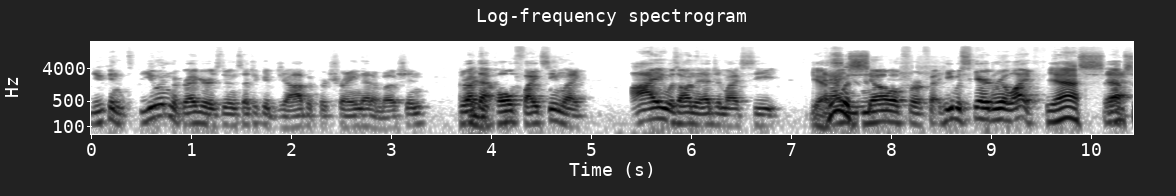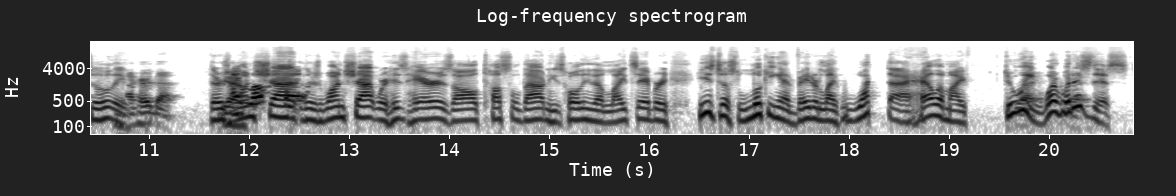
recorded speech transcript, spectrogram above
you can. Ewan McGregor is doing such a good job at portraying that emotion throughout Right. that whole fight scene. Like I was on the edge of my seat, Yeah. and He I was- know for a fact he was scared in real life. yes Yeah. absolutely I heard that. There's Yeah. One shot. that. There's one shot where his hair is all tousled out and he's holding that lightsaber. He's just looking at Vader like, "What the hell am I doing? Right, What what right. is this?"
